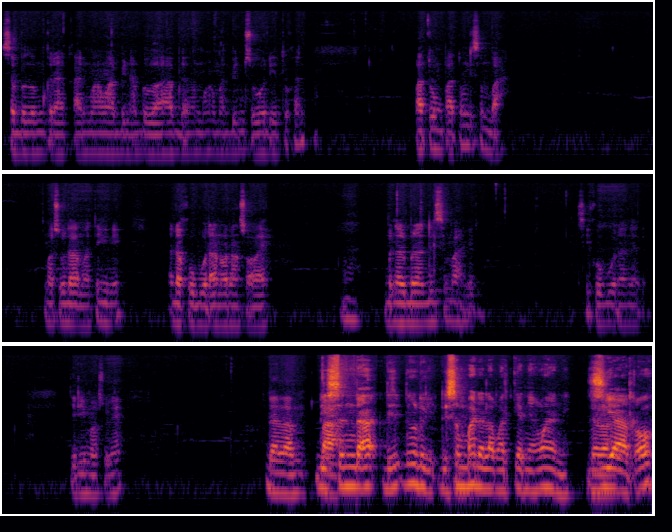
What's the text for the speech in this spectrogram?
sebelum gerakan Muhammad bin Abdul Wahab dengan Muhammad bin Suud itu kan patung-patung disembah. Maksud dalam arti gini, ada kuburan orang soleh. Hmm. Benar-benar disembah gitu. Si kuburannya itu. Jadi maksudnya dalam disenda di, tunggu, disembah dalam artian yang mana nih Dalam- ziarah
